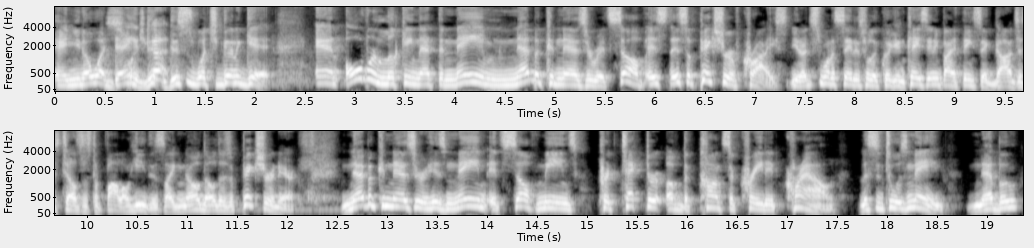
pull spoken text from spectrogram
And you know what? Dang it, this, this is what you're going to get and overlooking that the name Nebuchadnezzar itself is it's a picture of Christ. You know, I just want to say this really quick in case anybody thinks that God just tells us to follow heathens. Like, no, no, there's a picture in there. Nebuchadnezzar, his name itself means protector of the consecrated crown. Listen to his name, Nebu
